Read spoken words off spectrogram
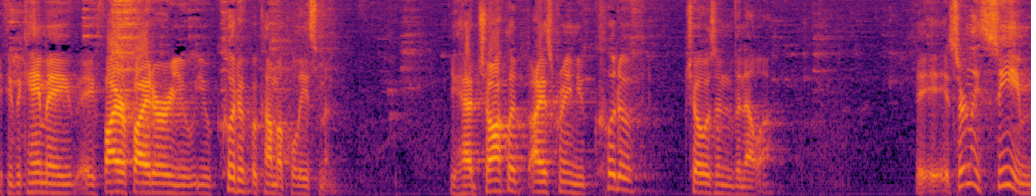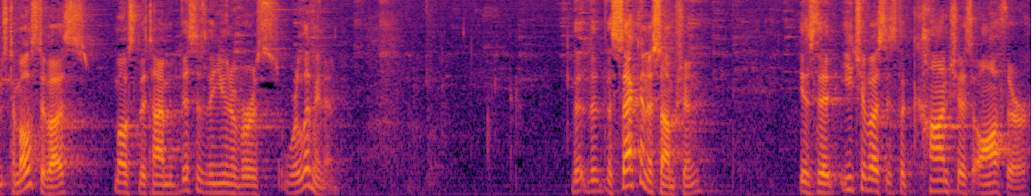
If you became a, a firefighter, you, you could have become a policeman. You had chocolate ice cream, you could have chosen vanilla. It, it certainly seems to most of us, most of the time, that this is the universe we're living in. The, the, the second assumption is that each of us is the conscious author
